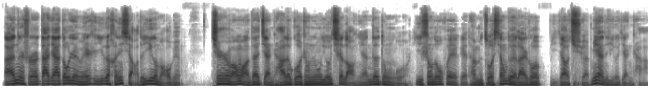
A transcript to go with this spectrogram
来的时候，大家都认为是一个很小的一个毛病，其实往往在检查的过程中，尤其老年的动物，医生都会给他们做相对来说比较全面的一个检查。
